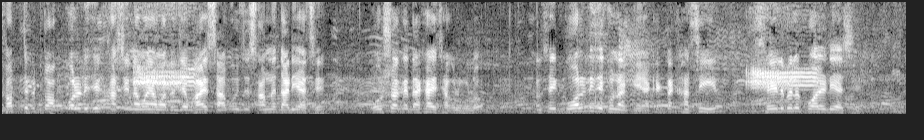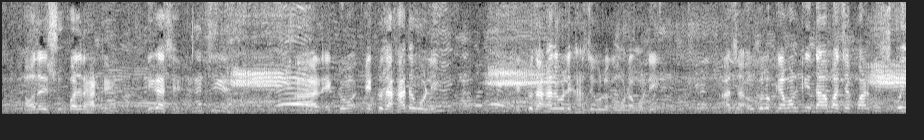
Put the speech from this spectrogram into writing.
সব থেকে টপ কোয়ালিটি যে খাসি নামায় আমাদের যে ভাই সাহেব ওই যে সামনে দাঁড়িয়ে আছে ওর সঙ্গে দেখায় ছাগলগুলো। সেই কোয়ালিটি দেখুন আর কি এক একটা খাসির সেই লেভেলের কোয়ালিটি আছে। আমাদের এই সুখবাজার হাটে ঠিক আছে? আর একটু একটু দেখাতে বলি একটু দেখাতে বলি খাসিগুলোকে মোটামুটি। আচ্ছা ওগুলো কেমন কি দাম আছে পার পিস ওই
